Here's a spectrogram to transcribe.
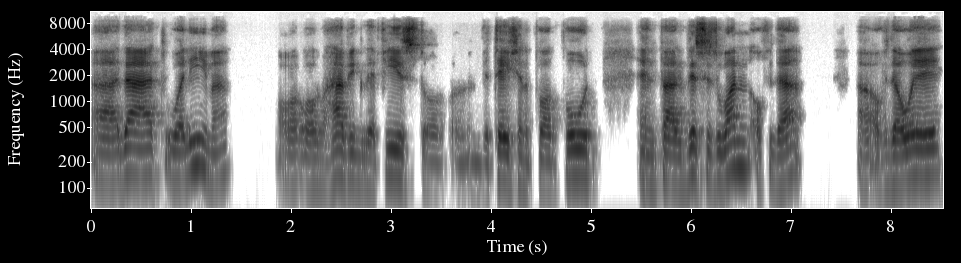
uh, that walima or, or having the feast or invitation for food, in fact, this is one of the of the way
